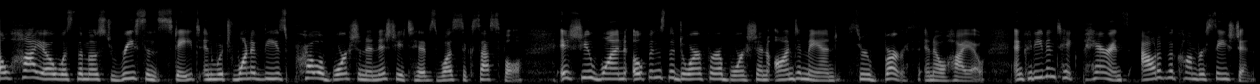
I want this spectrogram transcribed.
Ohio was the most recent state in which one of these pro abortion initiatives was successful. Issue 1 opens the door for abortion on demand through birth in Ohio and could even take parents out of the conversation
